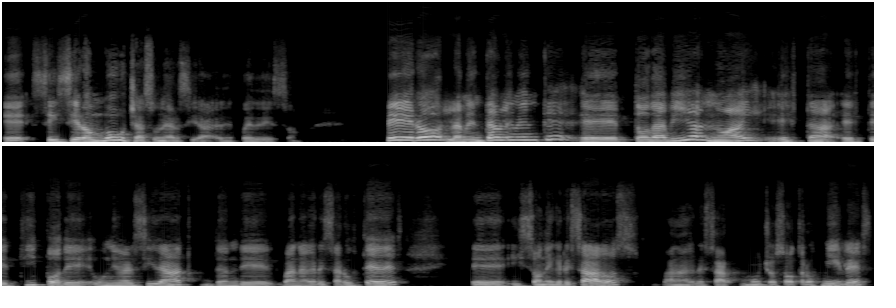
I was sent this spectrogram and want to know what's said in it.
eh, se hicieron muchas universidades después de eso. Pero lamentablemente eh, todavía no hay esta, este tipo de universidad donde van a egresar ustedes eh, y son egresados, van a egresar muchos otros miles,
